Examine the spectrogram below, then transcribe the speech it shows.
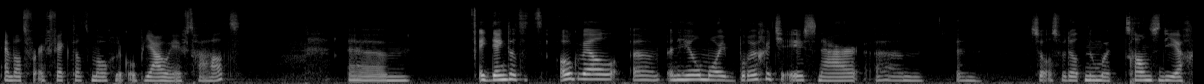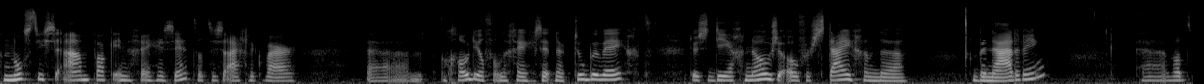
en wat voor effect dat mogelijk op jou heeft gehad. Um, ik denk dat het ook wel um, een heel mooi bruggetje is naar een, zoals we dat noemen, transdiagnostische aanpak in de GGZ. Dat is eigenlijk waar een groot deel van de GGZ naartoe beweegt. Dus diagnose overstijgende benadering. Uh, wat,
